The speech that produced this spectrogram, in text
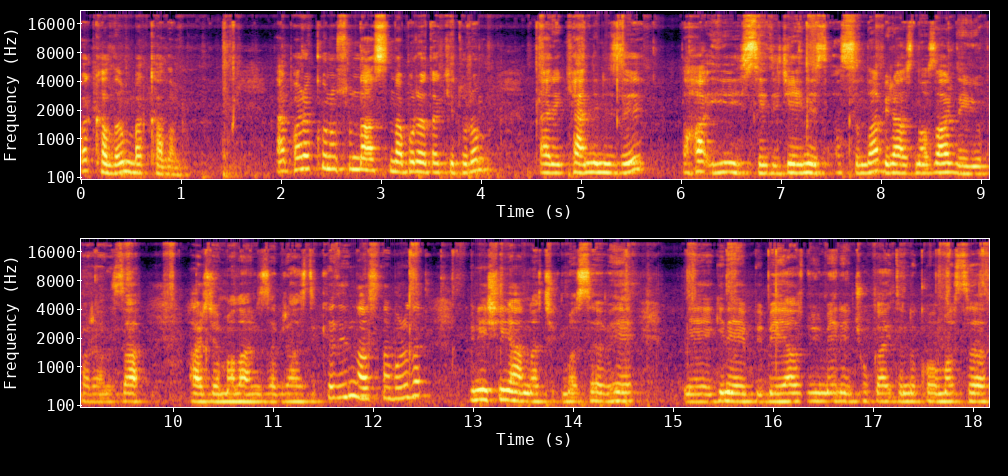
bakalım bakalım. Yani para konusunda aslında buradaki durum yani kendinizi daha iyi hissedeceğiniz aslında biraz nazar değiyor paranıza, harcamalarınıza biraz dikkat edin. Aslında burada güneşin yanına çıkması ve e, yine beyaz düğmenin çok aydınlık olması,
